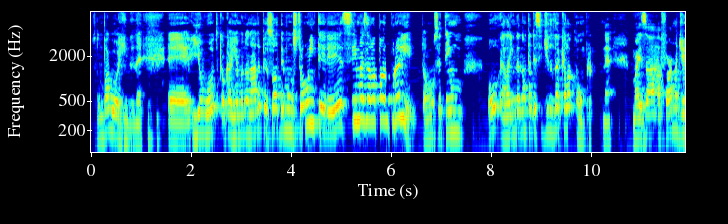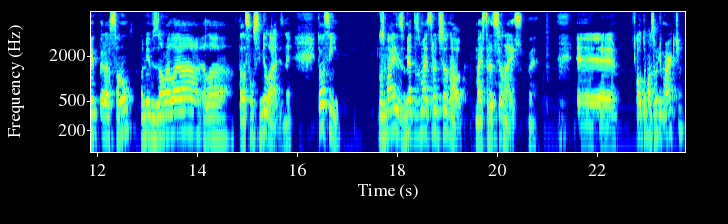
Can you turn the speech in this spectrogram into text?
só não pagou ainda, né? É, e o outro, que é o carrinho abandonado, a pessoa demonstrou um interesse, mas ela parou por ali. Então você tem um. Ou ela ainda não está decidida daquela compra, né? Mas a, a, forma de recuperação, na minha visão, ela, ela, elas são similares, né? Então, assim, os mais métodos mais tradicional, mais tradicionais, né? É, automação de marketing,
